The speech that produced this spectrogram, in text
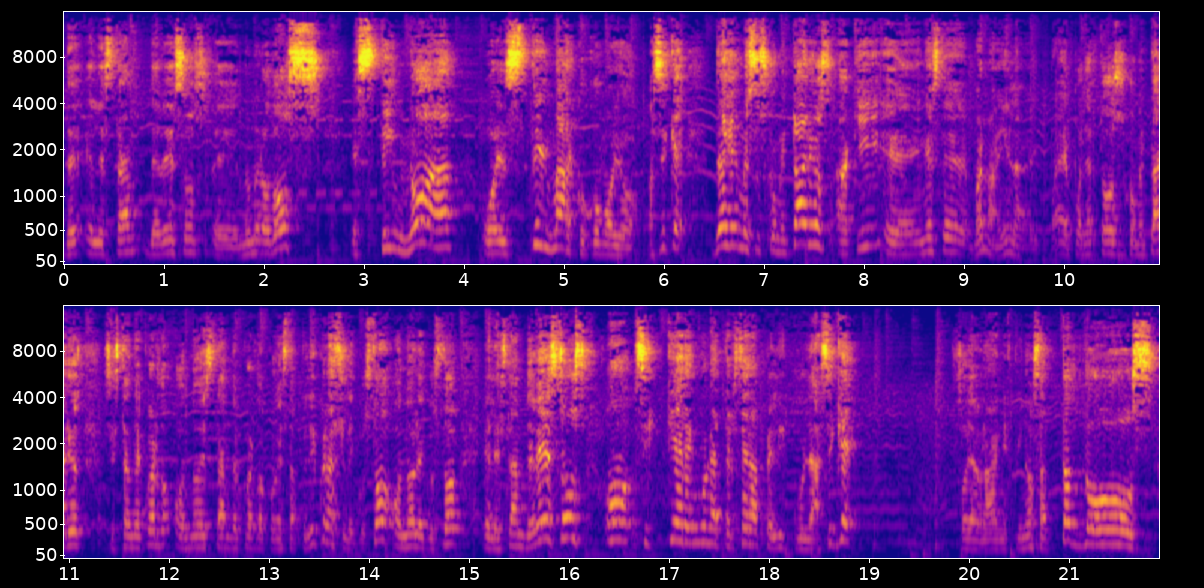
del stand de besos eh, número 2, Sting Noah o Sting Marco como yo. Así que déjenme sus comentarios aquí eh, en este, bueno, ahí la, pueden poner todos sus comentarios si están de acuerdo o no están de acuerdo con esta película, si les gustó o no les gustó el stand de besos o si quieren una tercera película. Así que soy Abraham Espinosa, todos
